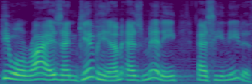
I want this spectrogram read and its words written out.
he will rise and give him as many as he needeth.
